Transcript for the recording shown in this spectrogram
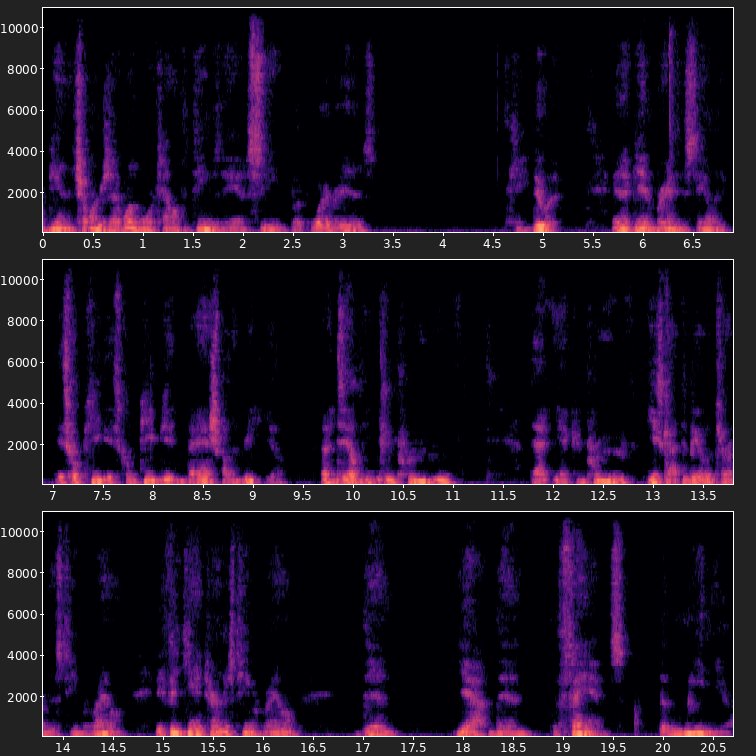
again, the Chargers have one of the more talented teams in the AFC, but whatever it is, can't do it. And again, Brandon Staley, it's gonna keep it's gonna keep getting bashed by the media until he can prove that he can prove he's got to be able to turn this team around. If he can't turn this team around, then yeah, then the fans, the media,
